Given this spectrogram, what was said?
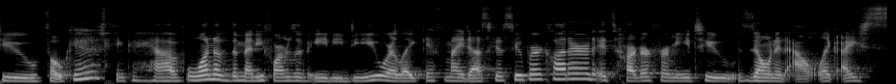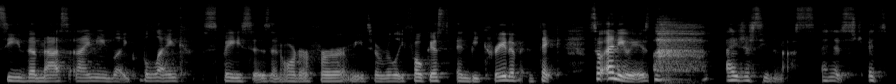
to focus. I think i have one of the many forms of add where like if my desk is super cluttered it's harder for me to zone it out. Like i see the mess and i need like blank spaces in order for me to really focus and be creative and think. So anyways i just see the mess and it's it's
